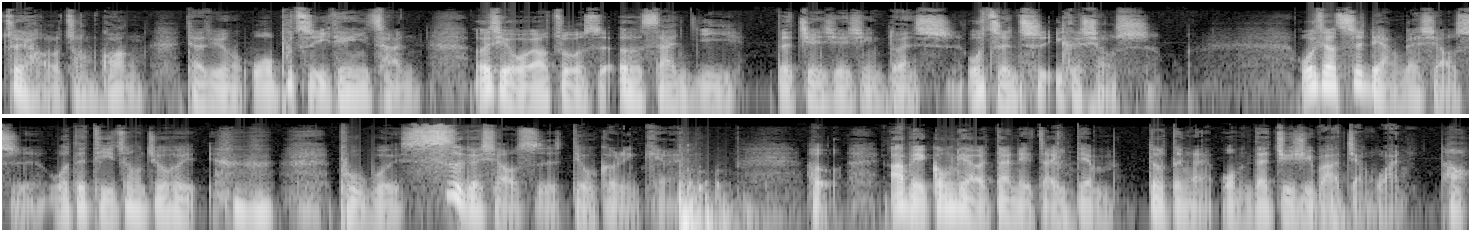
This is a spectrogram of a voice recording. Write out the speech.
最好的状况，他就我不止一天一餐，而且我要做的是二三一的间歇性断食，我只能吃一个小时。我只要吃两个小时，我的体重就会 瀑布四个小时丢个人开。好，阿北公调蛋的早一点都等来，我们再继续把它讲完。好。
